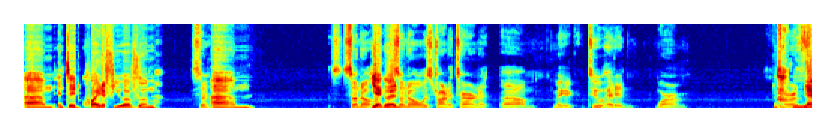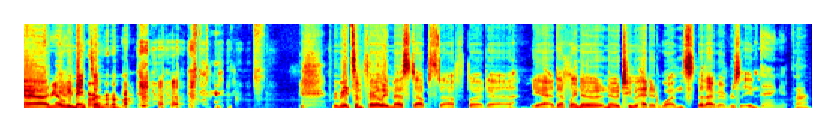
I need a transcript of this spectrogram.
um, and did quite a few of them. So Um, so no yeah, go ahead. So no one was trying to turn it, um, make a two headed worm. Or a Nah, three- no, we made three-headed worm. we made some fairly messed up stuff, but uh, yeah, definitely no no two headed ones that I've ever seen. Dang it. Dang,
